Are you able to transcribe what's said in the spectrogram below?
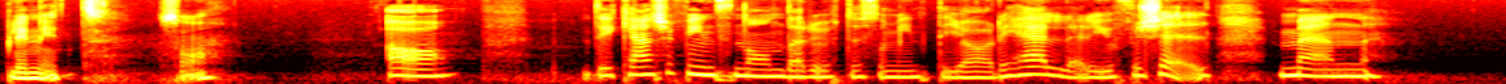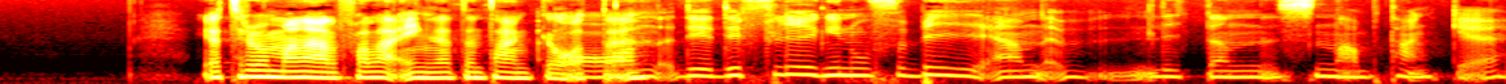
bli nytt. Så. Ja, det kanske finns någon där ute som inte gör det heller i och för sig. Men Jag tror man i alla fall har ägnat en tanke åt ja, det. det, det flyger nog förbi en liten snabb tanke.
